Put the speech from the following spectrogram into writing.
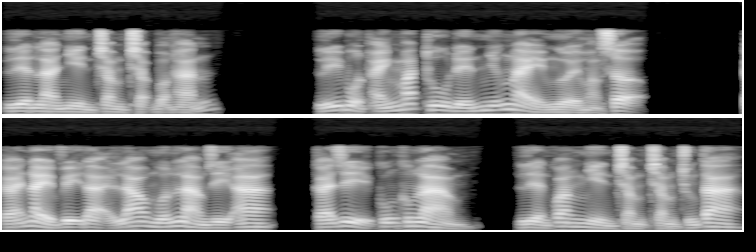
liền là nhìn chằm chặp bọn hắn. Lý bột ánh mắt thu đến những n à y người hoảng sợ. Cái này vị đại lao muốn làm gì a cái gì cũng không làm, liền quang nhìn chằm chằm chúng ta.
